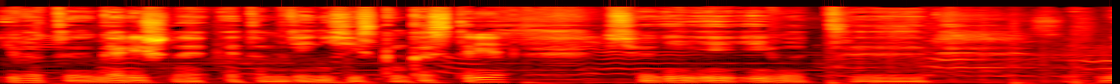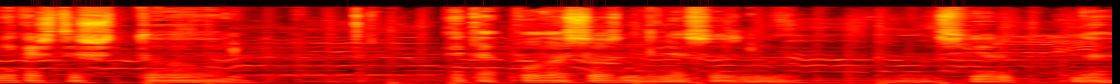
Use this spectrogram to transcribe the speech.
и вот э, горишь на этом дионисийском костре. Все, и, и, и вот мне кажется, что это полуосознанная или осознанная сфера, да,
